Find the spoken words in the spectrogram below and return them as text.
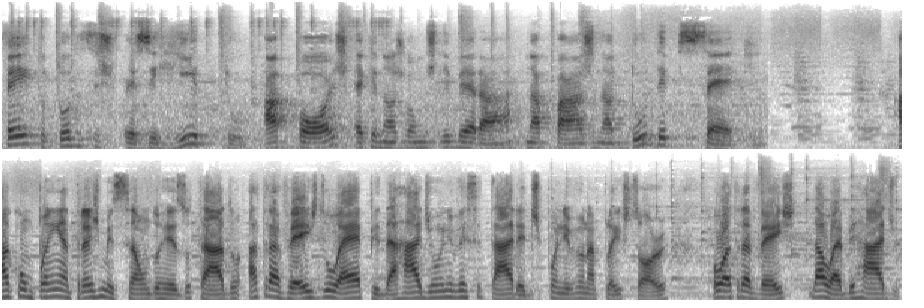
Feito todo esse, esse rito, após é que nós vamos liberar na página do DEPSEC. Acompanhe a transmissão do resultado através do app da Rádio Universitária disponível na Play Store ou através da web rádio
